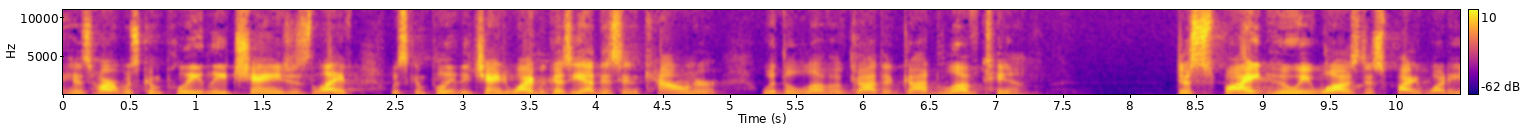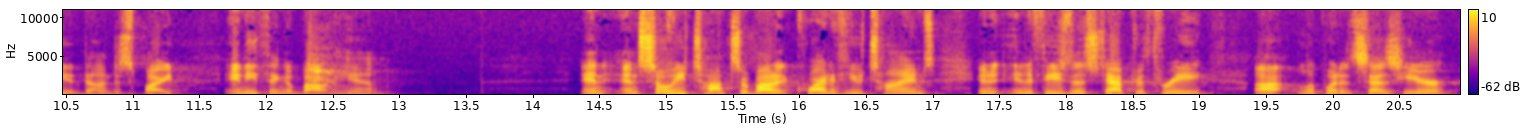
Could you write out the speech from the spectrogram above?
his heart was completely changed. His life was completely changed. Why? Because he had this encounter with the love of God, that God loved him. Despite who he was, despite what he had done, despite anything about him. And, and so he talks about it quite a few times in, in Ephesians chapter 3. Uh, look what it says here.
